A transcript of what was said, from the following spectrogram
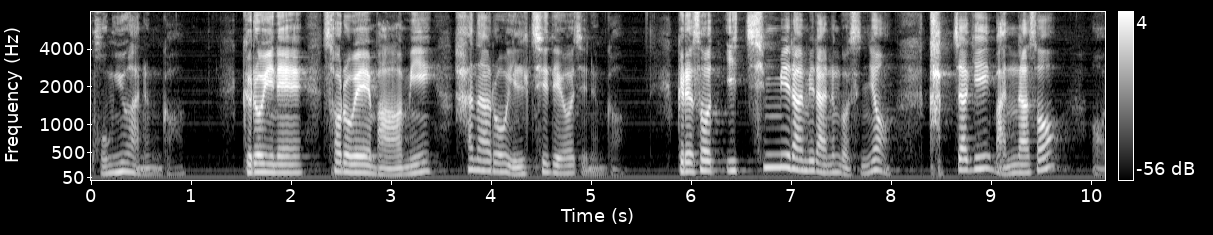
공유하는 것. 그로 인해 서로의 마음이 하나로 일치되어지는 것. 그래서 이 친밀함이라는 것은요, 갑자기 만나서 어,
